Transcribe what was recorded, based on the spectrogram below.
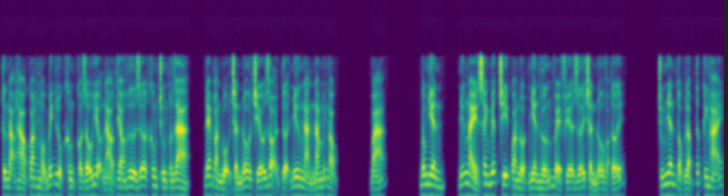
từng đạo hào quang màu bích lục không có dấu hiệu nào theo hư giữa không trung tuôn ra, đem toàn bộ trần đô chiếu dọi tựa như ngàn năm bích ngọc. Bá. Đông nhiên những này xanh biết chi quang đột nhiên hướng về phía dưới trần đô vào tới. Chúng nhân tộc lập tức kinh hãi.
